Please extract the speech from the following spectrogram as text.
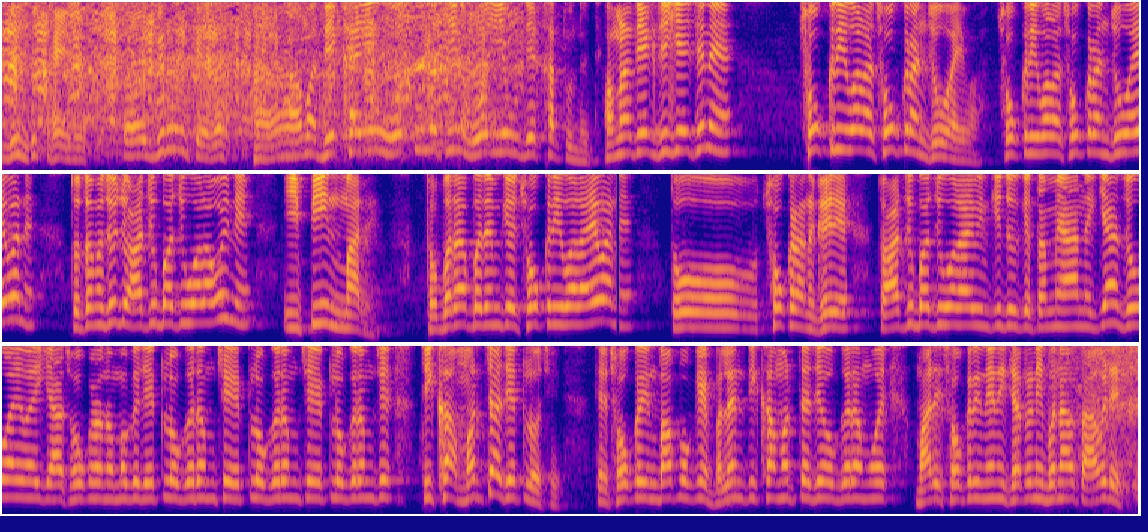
બીજું કાંઈ નહીં. અઘરું છે આમાં દેખાય એવું હોતું નથી ને હોય એવું દેખાતું નથી. હમણાં તો એક જગ્યાએ છે ને છોકરીવાળા છોકરાને જોવા આવ્યા. છોકરીવાળા છોકરાને જોવા આવ્યા ને તો તમે જોજો આજુબાજુવાળા હોય ને એ પીન મારે. તો બરાબર એમ કે છોકરીવાળા આવ્યા ને, તો છોકરાને ઘરે, તો આજુબાજુવાળા આવીને કીધું કે તમે આને ક્યાં જોવા આવ્યા? કે આ છોકરાનો મગજ એટલો ગરમ છે, એટલો ગરમ છે, એટલો ગરમ છે, તીખા મરચા જેટલો છે. તે છોકરીને બાપો કે, ભલે તીખા મરચા જેવો ગરમ હોય, મારી છોકરીને એની ચટણી બનાવતા આવડે છે.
